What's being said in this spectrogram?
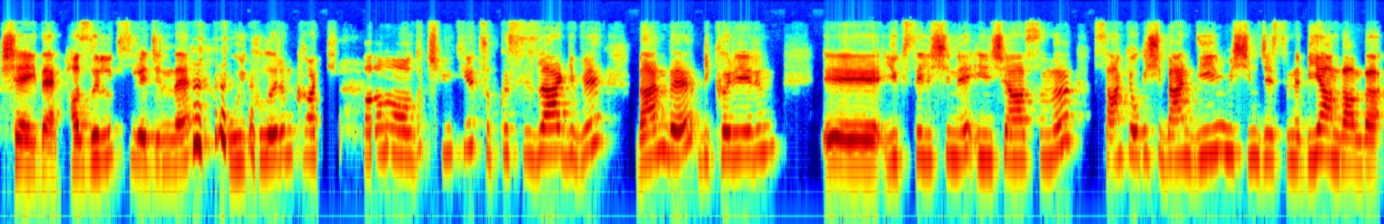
şeyde hazırlık sürecinde uykularım kaç falan oldu. Çünkü tıpkı sizler gibi ben de bir kariyerin e, yükselişini, inşasını sanki o kişi ben değilmişimcesine bir yandan da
